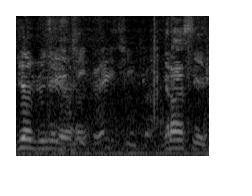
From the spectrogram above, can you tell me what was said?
Bienvenue. Merci.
